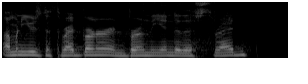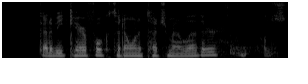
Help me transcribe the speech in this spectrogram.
I'm going to use the thread burner and burn the end of this thread. Got to be careful because I don't want to touch my leather. I'll just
